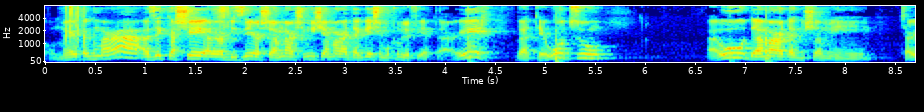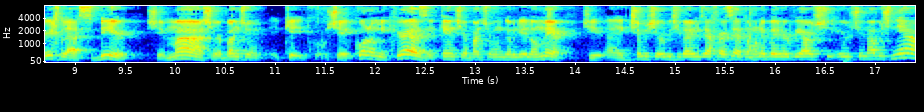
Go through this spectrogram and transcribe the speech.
אומרת הגמרא אז זה קשה על רבי זרע שאמר שמי שאמר עד הגשם הולכים לפי התאריך והתירוץ הוא ההוא דאמר עד הגשמים צריך להסביר שמה שרבן ש... שכל המקרה הזה, כן, שרבן שמעון גמליאל אומר, שגשמים שירדו שבעה ימים זה אחר זה, אתה מונה בין רביעה ראשונה ושנייה,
